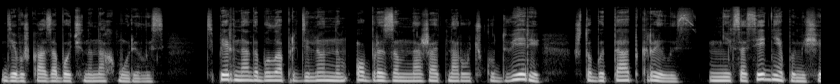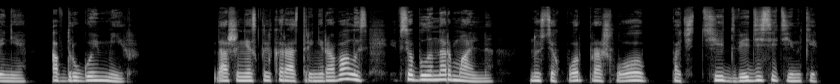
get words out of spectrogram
Девушка озабоченно нахмурилась — Теперь надо было определенным образом нажать на ручку двери, чтобы та открылась не в соседнее помещение, а в другой мир. Даша несколько раз тренировалась, и все было нормально, но с тех пор прошло почти две десятинки.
